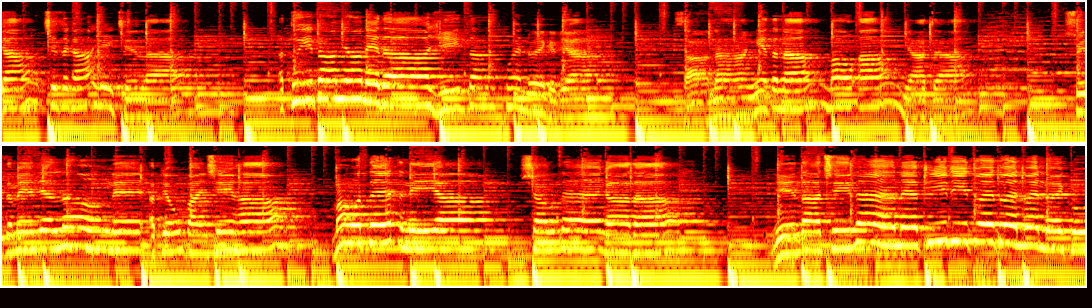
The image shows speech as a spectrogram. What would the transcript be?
ရှာချစ်စကားအရေးချင်လားအသွေးသားများနဲ့သာရည်သားခွဲ့နှွဲကြဗျာစာနာငေတနာမောင်အားများတာရွှေသမင်မျက်လုံးနဲ့အပြုံးပိုင်ရှင်ဟာမောင်အသက်တနေရာရှောင်းလန်းကားသာမြင်သာချီလန်းနဲ့ဖြည်းဖြည်းသွဲသွဲလွယ်လွယ်ကို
